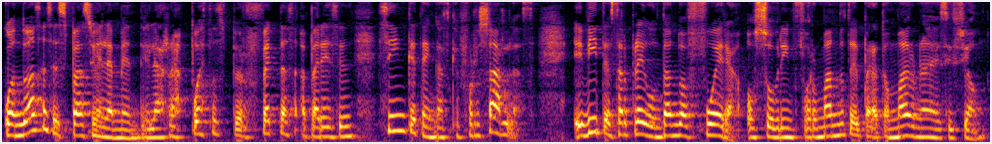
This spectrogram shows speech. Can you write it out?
Cuando haces espacio en la mente, las respuestas perfectas aparecen sin que tengas que forzarlas. Evita estar preguntando afuera o sobreinformándote para tomar una decisión.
